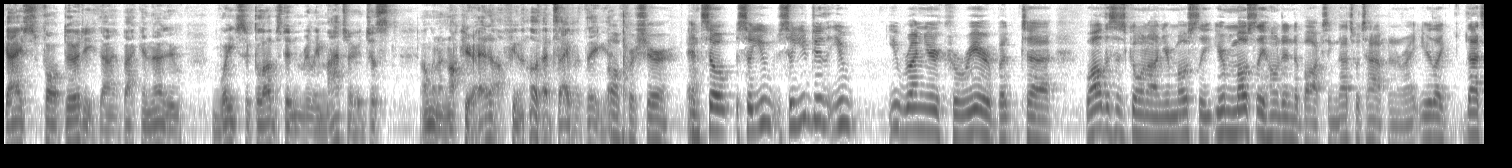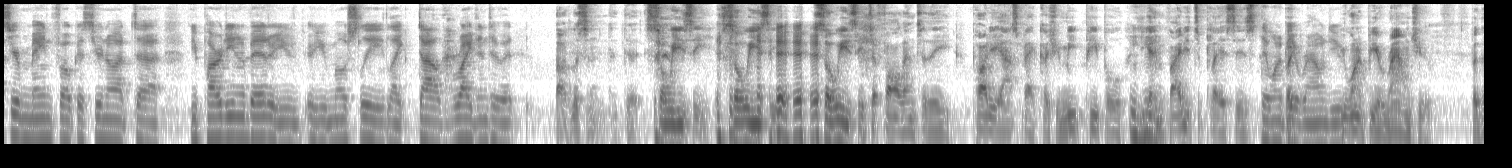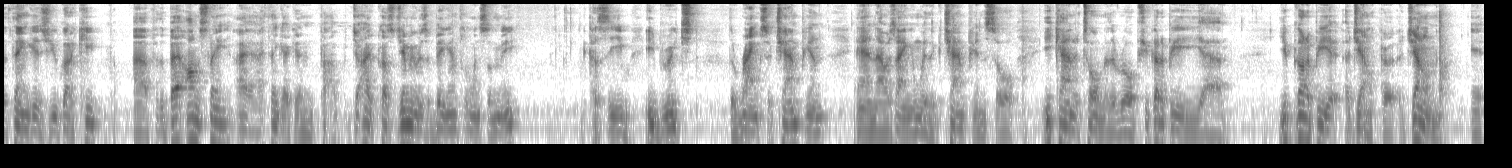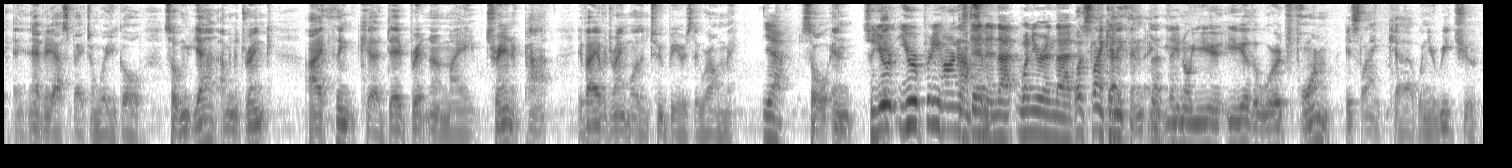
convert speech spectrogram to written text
guys fought dirty back in there. The weights of gloves didn't really matter. It just I'm going to knock your head off. You know that type of thing. Oh, for sure. And so, so you, so you do you, you run your career, but uh, while this is going on, you're mostly you're mostly honed into boxing. That's what's happening, right? You're like that's your main focus. You're not uh, you partying a bit, or you are you mostly like dialed right into it. Oh, listen, so easy, so easy, so easy to fall into the party aspect because you meet people, you get invited to places. Mm-hmm. They wanna be around you. You want to be around you, but the thing is, you've got to keep. Uh, for the bet, honestly, I, I think I can because Jimmy was a big influence on me because he he reached the ranks of champion, and I was hanging with a champion, so he kind of taught me the ropes. You've got to be. Uh, you've got to be a, a, gentle, a gentleman in, in, every aspect on where you go. So yeah, having a drink. I think uh, Dave Britton and my trainer Pat, if I ever drank more than two beers, they were on me. Yeah. So in So you're you're pretty harnessed in in that when you're in that. Well, it's like that- anything. that you know, you you hear the word form. It's like uh, when you reach your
